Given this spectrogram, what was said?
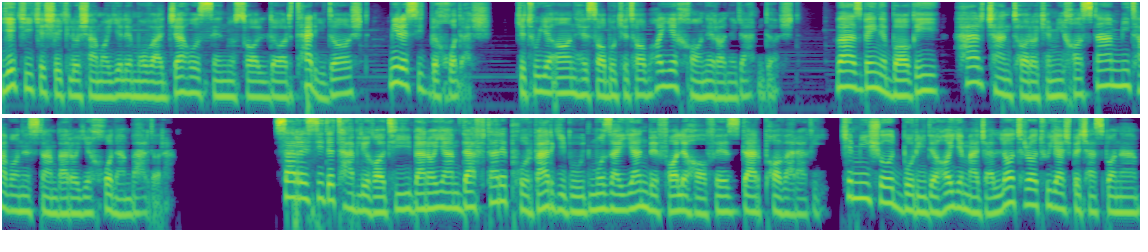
یکی که شکل و شمایل موجه و سن و سالدارتری داشت می رسید به خودش. که توی آن حساب و کتابهای خانه را نگه می داشت. و از بین باقی هر چند تا را که می خواستم می توانستم برای خودم بردارم. سررسید تبلیغاتی برایم دفتر پربرگی بود مزین به فال حافظ در پاورقی که می‌شد بریده های مجلات را تویش بچسبانم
